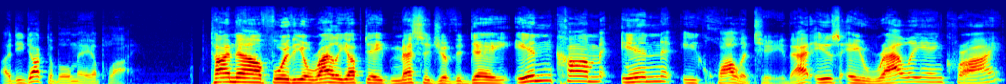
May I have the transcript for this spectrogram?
A deductible may apply. Time now for the O'Reilly Update message of the day income inequality. That is a rallying cry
